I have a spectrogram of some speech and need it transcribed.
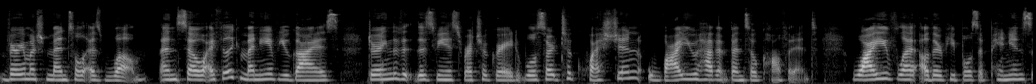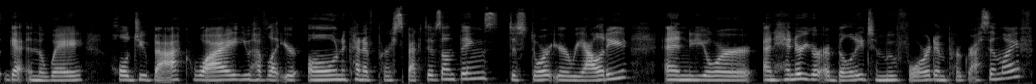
very much mental as well. And so I feel like many of you guys during the, this Venus retrograde will start to question why you haven't been so confident, why you've let other people's opinions get in the way, hold you back, why you have let your own kind of perspectives on things distort your reality and your and hinder your ability to move forward and progress in life.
